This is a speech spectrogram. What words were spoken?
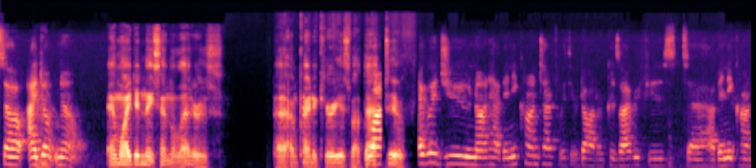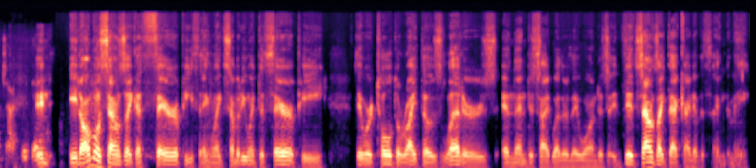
So I don't know. And why didn't they send the letters? Uh, I'm kind of curious about that Why- too. Why would you not have any contact with your daughter? Because I refuse to have any contact with them. And it almost sounds like a therapy thing. Like somebody went to therapy, they were told to write those letters and then decide whether they wanted to. It, it sounds like that kind of a thing to me.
